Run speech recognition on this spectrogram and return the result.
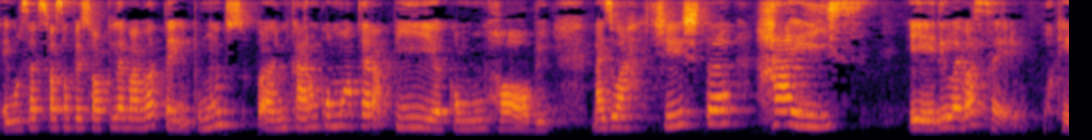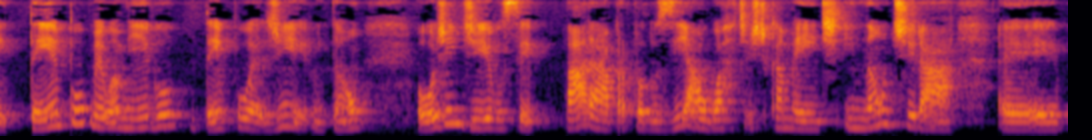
É uma satisfação pessoal que levava tempo. Muitos ah, encaram como uma terapia, como um hobby, mas o artista raiz, ele leva a sério, porque tempo, meu amigo, tempo é dinheiro. Então, Hoje em dia, você parar para produzir algo artisticamente e não tirar é,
